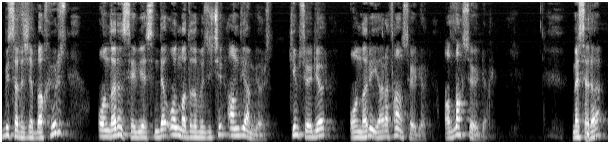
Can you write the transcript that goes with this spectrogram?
Biz sadece bakıyoruz, onların seviyesinde olmadığımız için anlayamıyoruz. Kim söylüyor? Onları yaratan söylüyor. Allah söylüyor. Mesela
